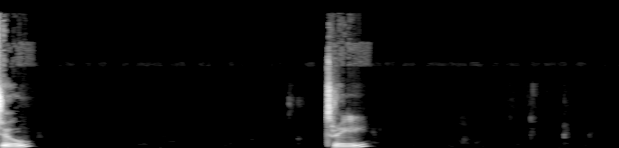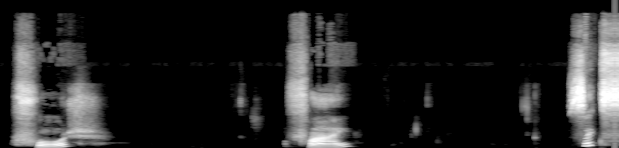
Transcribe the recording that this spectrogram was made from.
two three four five six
